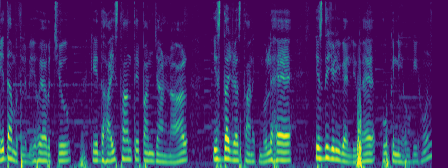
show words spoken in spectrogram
ਇਹਦਾ ਮਤਲਬ ਇਹ ਹੋਇਆ ਬੱਚਿਓ ਕਿ ਦਹਾਈ ਸਥਾਨ ਤੇ 5 ਜਾਣ ਨਾਲ ਇਸ ਦਾ ਜਿਹੜਾ ਸਥਾਨਕ ਮੁੱਲ ਹੈ ਇਸ ਦੀ ਜਿਹੜੀ ਵੈਲਿਊ ਹੈ ਉਹ ਕਿੰਨੀ ਹੋਗੀ ਹੁਣ?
